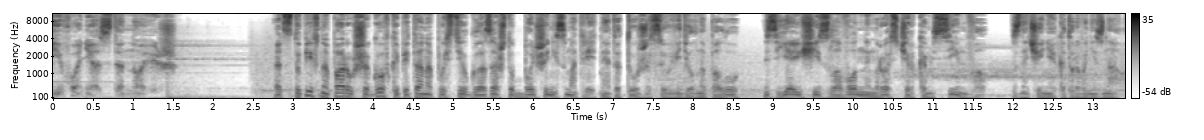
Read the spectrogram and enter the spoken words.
его не остановишь... Отступив на пару шагов, капитан опустил глаза, чтобы больше не смотреть на этот ужас, и увидел на полу зияющий зловонным росчерком символ — значения которого не знал.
